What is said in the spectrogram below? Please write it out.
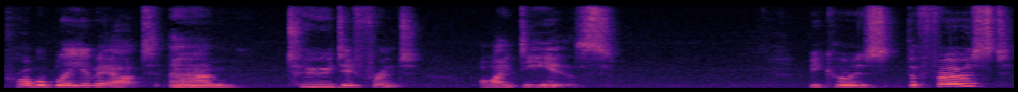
probably about um, two different ideas. Because the first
